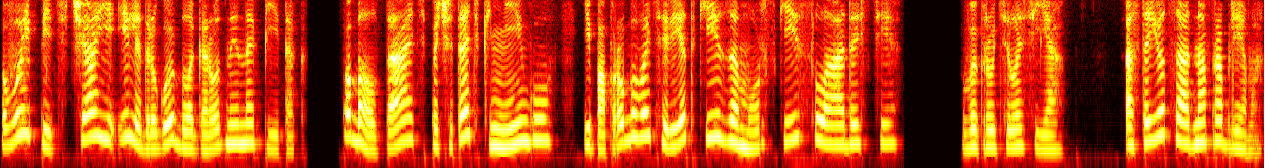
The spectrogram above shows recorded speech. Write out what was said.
выпить чай или другой благородный напиток, поболтать, почитать книгу и попробовать редкие заморские сладости». Выкрутилась я. Остается одна проблема.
